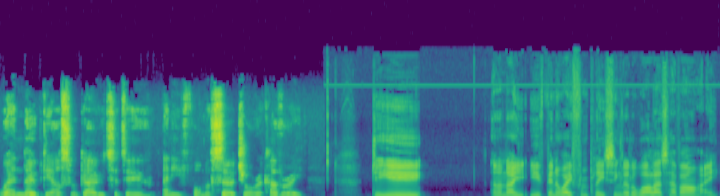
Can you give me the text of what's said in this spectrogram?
where nobody else would go to do any form of search or recovery. Do you, and I know you've been away from policing a little while, as have I,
